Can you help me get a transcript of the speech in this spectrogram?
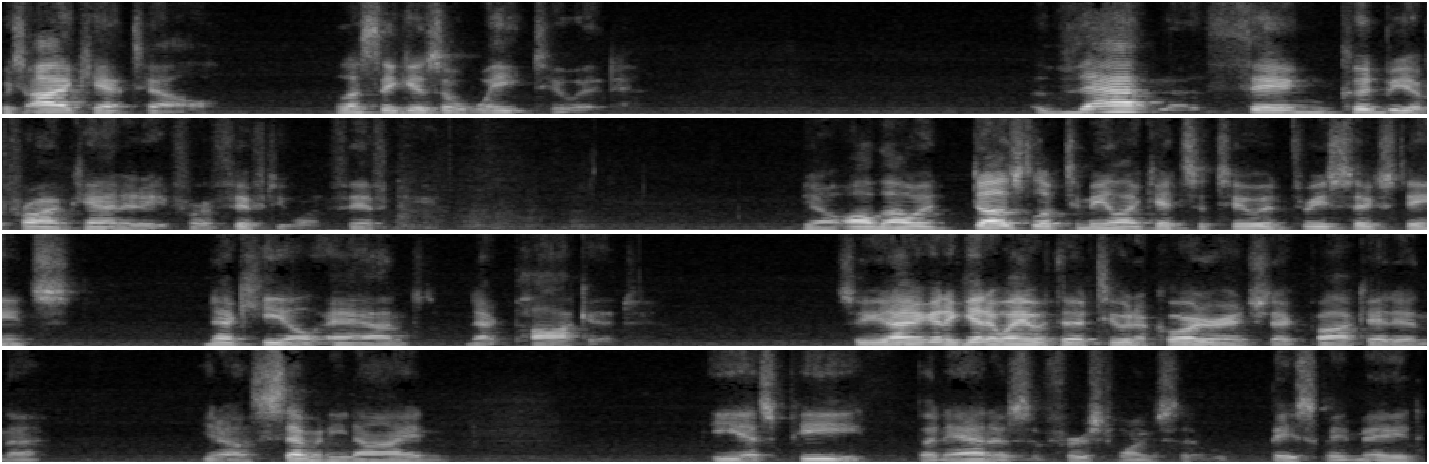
which I can't tell, unless it gives a weight to it. That thing could be a prime candidate for a 5150. You know, although it does look to me like it's a two and three sixteenths neck heel and neck pocket. So you're not going to get away with the two and a quarter inch neck pocket in the, you know, 79 ESP bananas, the first ones that were basically made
